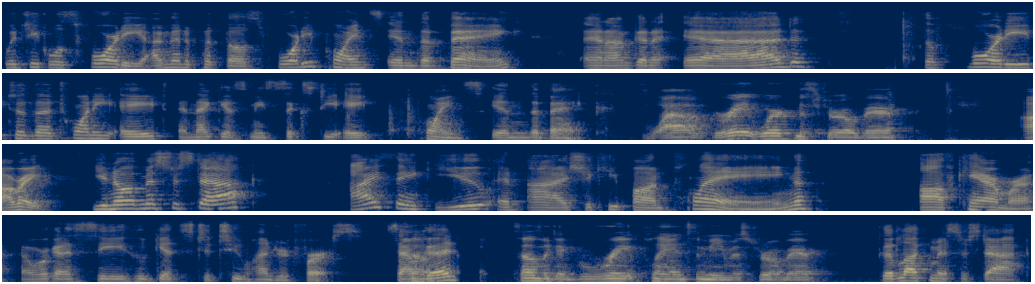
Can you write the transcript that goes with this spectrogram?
which equals 40. I'm gonna put those 40 points in the bank, and I'm gonna add the 40 to the 28, and that gives me 68 points in the bank. Wow. Great work, Mr. Robert. All right. You know what, Mr. Stack? I think you and I should keep on playing off camera, and we're going to see who gets to 200 first. Sound Sounds- good? Sounds like a great plan to me, Mr. Robert. Good luck, Mr. Stack.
